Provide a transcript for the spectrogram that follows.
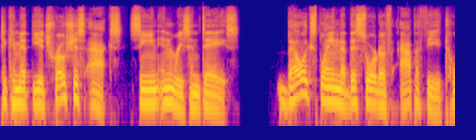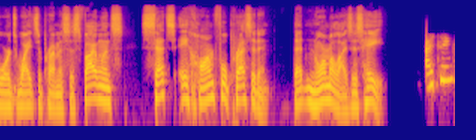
to commit the atrocious acts seen in recent days. Bell explained that this sort of apathy towards white supremacist violence sets a harmful precedent that normalizes hate. I think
